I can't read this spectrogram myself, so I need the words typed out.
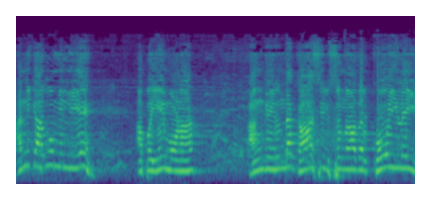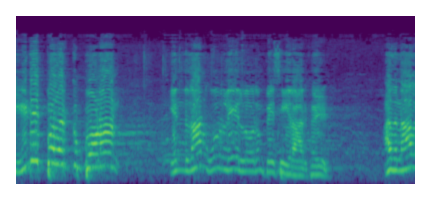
அன்னைக்கு அதுவும் இல்லையே. அப்ப ஏன் போனா? அங்க இருந்த காசி விஸ்வநாதர் கோயிலை இடிப்பதற்கு போனான் என்றுதான் ஊர்லே எல்லோரும் பேசுகிறார்கள். அதனால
